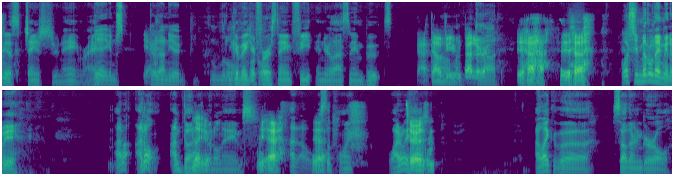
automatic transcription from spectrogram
you just changed your name, right? Yeah, you can just Yeah, go down to your little. You could make your first name Feet and your last name Boots. that, that would Oh be even better. God. Yeah, yeah. What's your middle name gonna be? I don't I don't I'm done No, with middle names. Yeah, I don't Yeah. what's the point? Why do we there have isn't. I like the Southern girl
